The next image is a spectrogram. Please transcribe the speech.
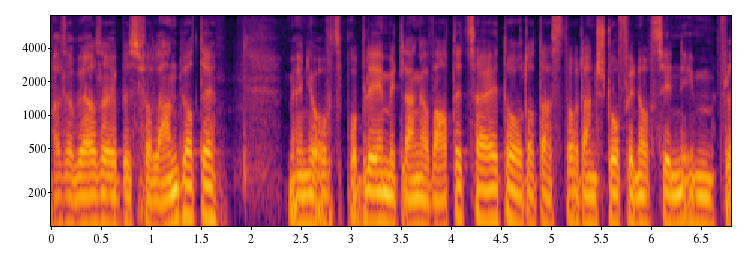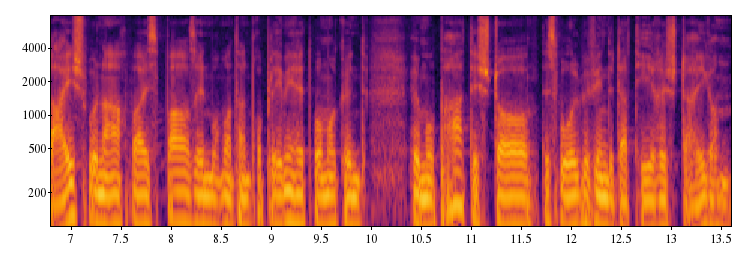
Also wäre so etwas für Landwirte. Wir haben ja oft das Problem mit langer Wartezeit oder dass da dann Stoffe noch sind im Fleisch, wo nachweisbar sind, wo man dann Probleme hat, wo man könnte homöopathisch da das Wohlbefinden der Tiere steigern.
